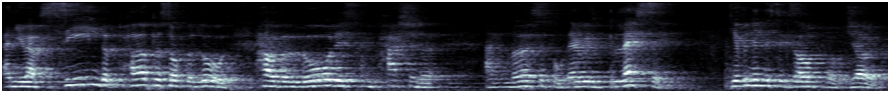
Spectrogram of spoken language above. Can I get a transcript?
and you have seen the purpose of the Lord, how the Lord is compassionate and merciful. There is blessing Given in this example of Job,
